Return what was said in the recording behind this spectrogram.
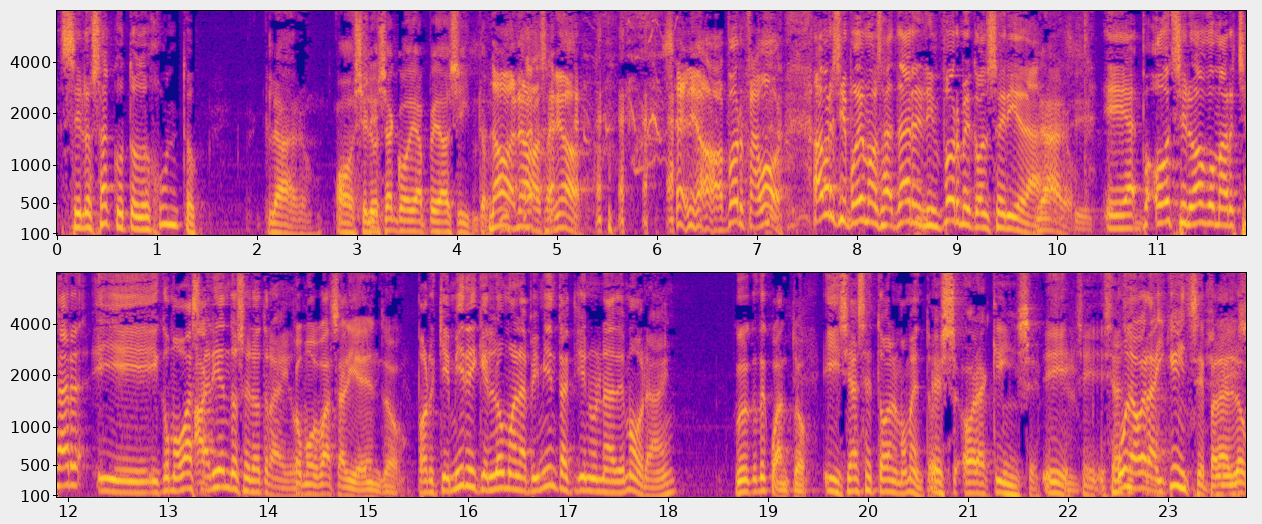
¿se lo saco todo junto? Claro. O se lo saco de a pedacitos. No, no, señor. señor, por favor. A ver si podemos dar el informe con seriedad. Claro. Sí. Eh, o se lo hago marchar y, y como va saliendo se lo traigo. ¿Cómo va saliendo? Porque mire que el lomo a la pimienta tiene una demora, ¿eh? ¿De cuánto? Y se hace todo en el momento. Es hora 15. Y, sí, se hace- Una hora y quince para Sí, el lomo.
